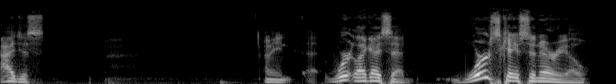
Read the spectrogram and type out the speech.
I just, I mean, we're like I said, worst case scenario,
